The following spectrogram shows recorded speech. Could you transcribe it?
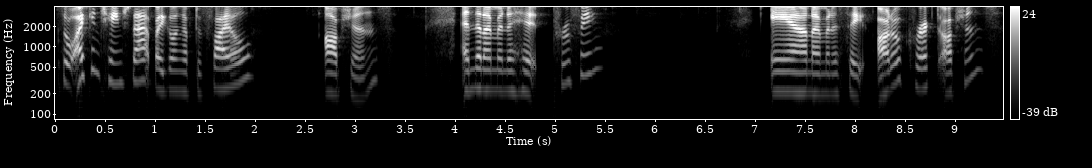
So I can change that by going up to File, Options, and then I'm going to hit Proofing, and I'm going to say Auto Correct Options,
